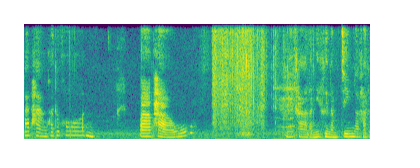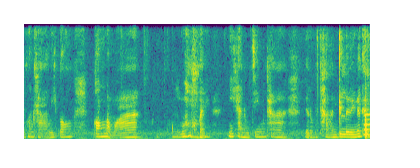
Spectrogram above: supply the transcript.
ปลาเผาค่ะทุกคน ปลาเผา นี่ค่ะ แล้วนี่คือน้ำจิ้มนะคะ ทุกคนค่ะวิกล้องกล้องแบบว่าล่วงลงไปนี่ค่ะน้ำจิ้มค่ะ เดี๋ยวเรามาทานกันเลยนะคะ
